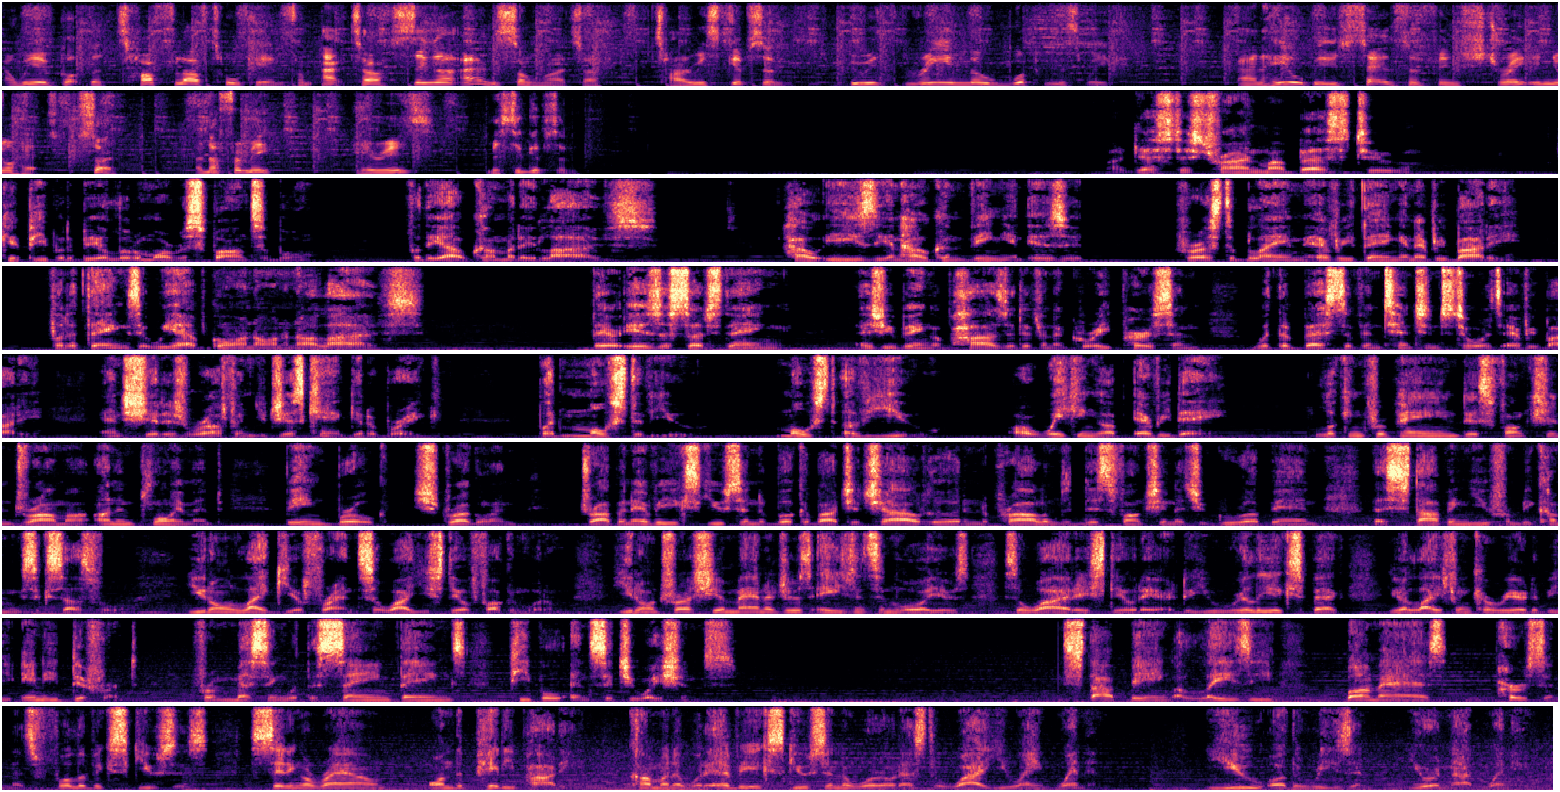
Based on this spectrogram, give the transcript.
and we have got the tough love talking from actor, singer, and songwriter Tyrese Gibson, who is bringing the whooping this week, and he'll be setting some things straight in your head. So, enough from me. Here is Mr. Gibson. Guess just trying my best to get people to be a little more responsible for the outcome of their lives. How easy and how convenient is it for us to blame everything and everybody for the things that we have going on in our lives? There is a such thing as you being a positive and a great person with the best of intentions towards everybody and shit is rough and you just can't get a break. But most of you, most of you are waking up every day looking for pain, dysfunction, drama, unemployment, being broke, struggling, dropping every excuse in the book about your childhood and the problems and dysfunction that you grew up in that's stopping you from becoming successful. You don't like your friends, so why are you still fucking with them? You don't trust your managers, agents, and lawyers, so why are they still there? Do you really expect your life and career to be any different from messing with the same things, people, and situations? Stop being a lazy, bum ass person that's full of excuses, sitting around on the pity potty coming up with every excuse in the world as to why you ain't winning. You are the reason you're not winning.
